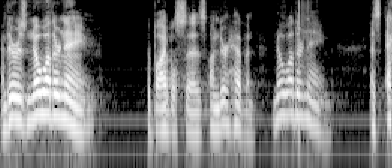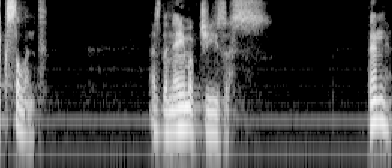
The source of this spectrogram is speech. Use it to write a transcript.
And there is no other name, the Bible says, under heaven, no other name as excellent as the name of Jesus. Then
